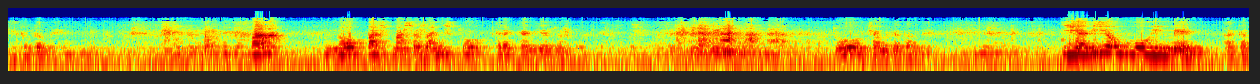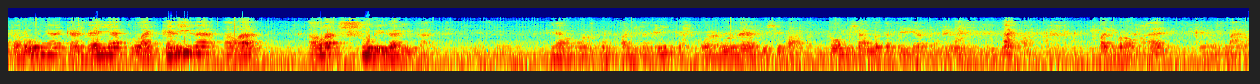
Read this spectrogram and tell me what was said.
i tu també. Fa no pas masses anys tu crec que havies nascut ja. Tu em sembla que també. Hi havia un moviment a Catalunya que es deia la crida a la, a la solidaritat. Hi ha alguns companys d'aquí que segurament participaven tu em sembla que també. Faig broma eh? Bueno.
